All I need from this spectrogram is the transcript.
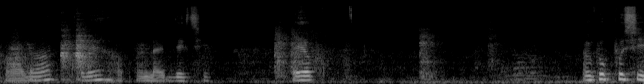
খাওয়া দাওয়া করে আপনার লাইভ দেখছি। যাই হোক, আমি খুব খুশি।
